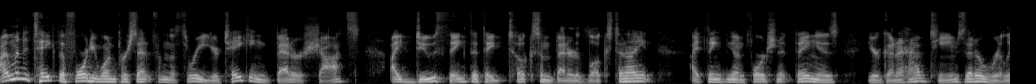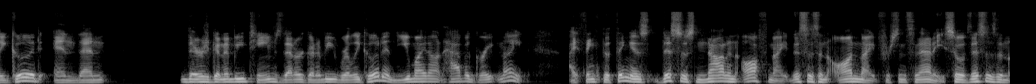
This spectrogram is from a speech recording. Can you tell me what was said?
I'm going to take the 41% from the three. You're taking better shots. I do think that they took some better looks tonight. I think the unfortunate thing is you're going to have teams that are really good and then there's going to be teams that are going to be really good and you might not have a great night. I think the thing is, this is not an off night. This is an on night for Cincinnati. So if this is an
